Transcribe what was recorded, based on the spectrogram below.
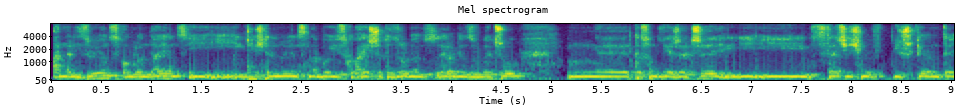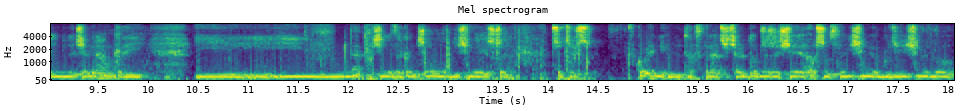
analizując, oglądając i, i gdzieś trenując na boisku, a jeszcze to zrobiąc, robiąc w meczu, mm, to są dwie rzeczy i, i straciliśmy już w piątej minucie bramkę i, i na tym się nie zakończyło. Mogliśmy jeszcze przecież w kolejnych minutach stracić, ale dobrze, że się otrząsnęliśmy i obudziliśmy, bo,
